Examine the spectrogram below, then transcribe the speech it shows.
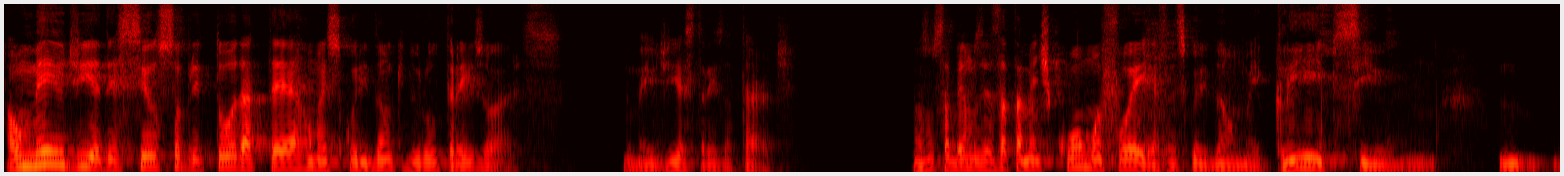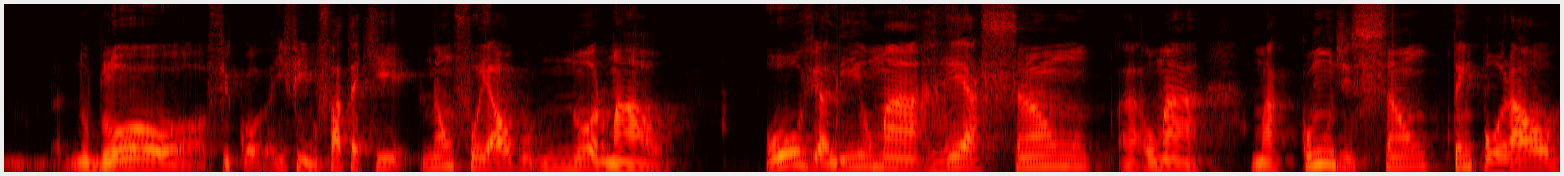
Ao meio-dia desceu sobre toda a terra uma escuridão que durou três horas, do meio-dia às três da tarde. Nós não sabemos exatamente como foi essa escuridão, um eclipse, um, nublou, ficou. Enfim, o fato é que não foi algo normal. Houve ali uma reação, ah, uma, uma condição temporal,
